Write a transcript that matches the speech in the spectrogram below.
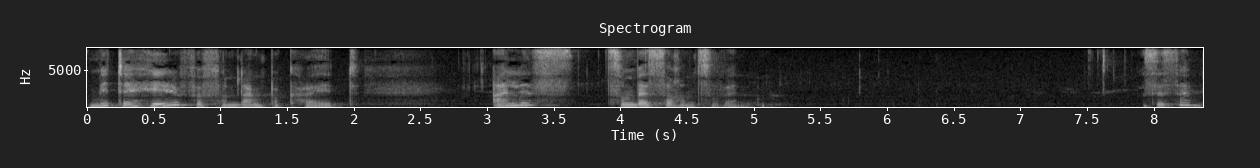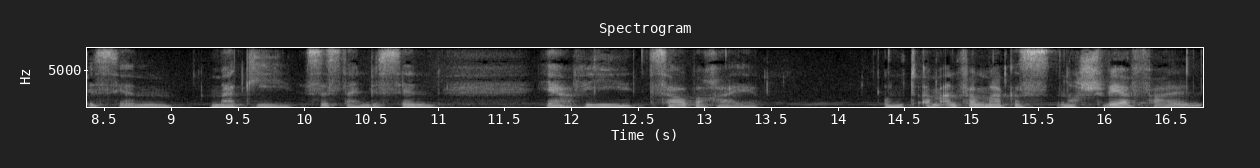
mit der Hilfe von Dankbarkeit alles zum Besseren zu wenden. Es ist ein bisschen Magie, es ist ein bisschen, ja, wie Zauberei. Und am Anfang mag es noch schwer fallen,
